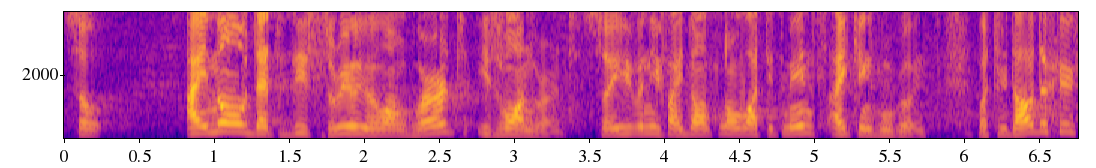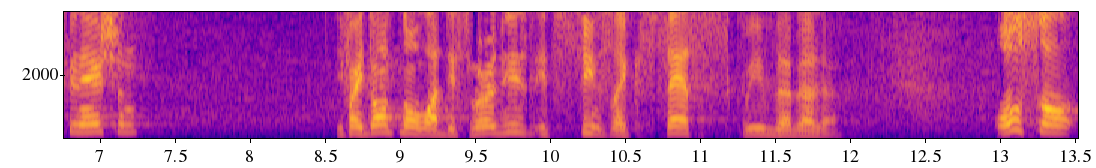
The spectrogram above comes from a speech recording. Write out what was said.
So I know that this really long word is one word. So even if I don't know what it means, I can Google it. But without the hyphenation, if I don't know what this word is, it seems like ses, qui. Also,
